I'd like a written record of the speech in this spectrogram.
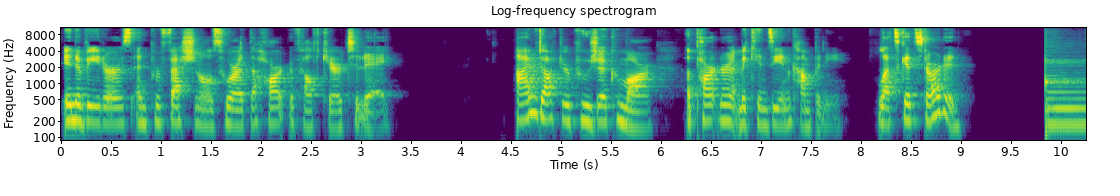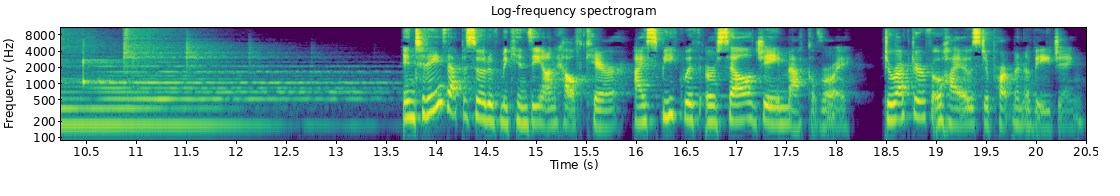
innovators, and professionals who are at the heart of healthcare today. I'm Dr. Pooja Kumar, a partner at McKinsey and Company. Let's get started. In today's episode of McKinsey on Healthcare, I speak with Ursel J. McElroy, Director of Ohio's Department of Aging.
